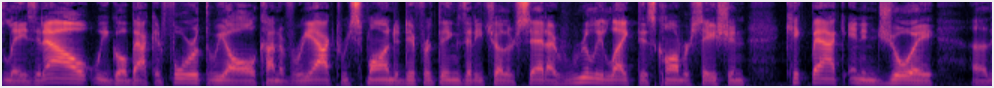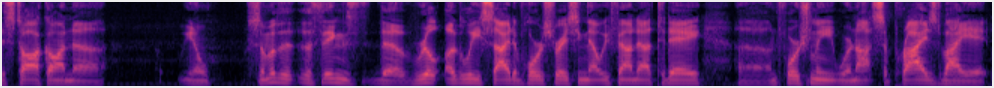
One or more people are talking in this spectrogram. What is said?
lays it out. We go back and forth. We all kind of react respond to different things that each other said. I really like this conversation. Kick back and enjoy uh, this talk on uh, you know some of the, the things, the real ugly side of horse racing that we found out today. Uh, unfortunately, we're not surprised by it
